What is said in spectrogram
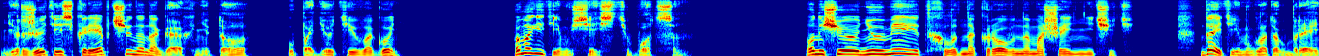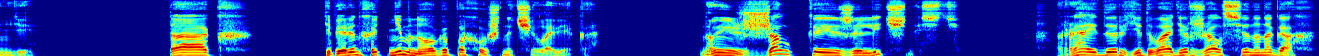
«Держитесь крепче на ногах, не то упадете в огонь. Помогите ему сесть, Вотсон. Он еще не умеет хладнокровно мошенничать. Дайте ему глоток бренди. Так, теперь он хоть немного похож на человека. Ну и жалкая же личность. Райдер едва держался на ногах,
